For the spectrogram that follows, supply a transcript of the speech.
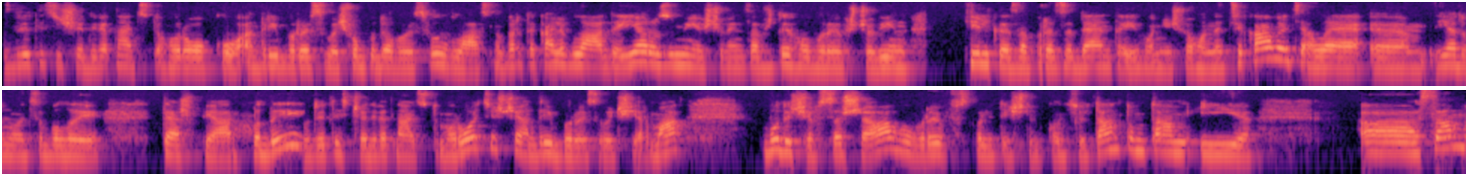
З 2019 року Андрій Борисович вибудовує свою власну вертикаль влади. Я розумію, що він завжди говорив, що він тільки за президента його нічого не цікавить. Але е, я думаю, це були теж піар-ходи у 2019 році. Ще Андрій Борисович Єрмак, будучи в США, говорив з політичним консультантом там і. Сам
